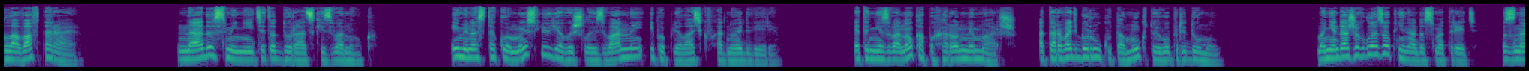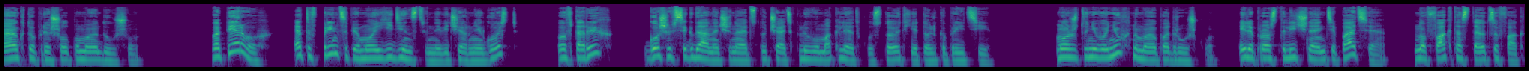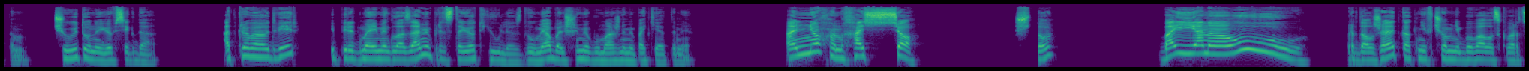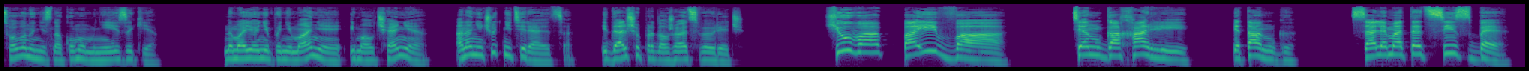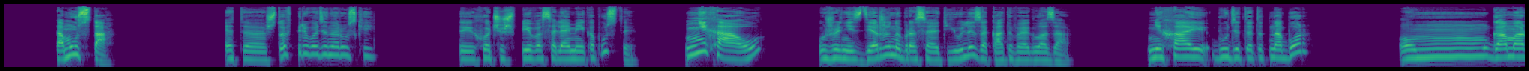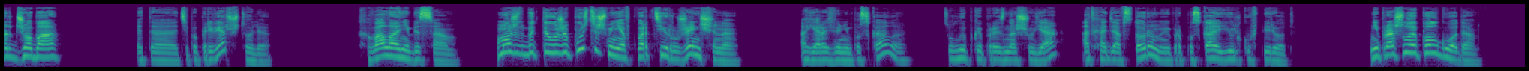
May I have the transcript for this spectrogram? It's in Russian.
Глава вторая. Надо сменить этот дурацкий звонок. Именно с такой мыслью я вышла из ванной и поплелась к входной двери. Это не звонок, а похоронный марш. Оторвать бы руку тому, кто его придумал. Мне даже в глазок не надо смотреть. Знаю, кто пришел по мою душу. Во-первых, это в принципе мой единственный вечерний гость. Во-вторых, Гоша всегда начинает стучать клювом о клетку, стоит ей только прийти. Может, у него нюх на мою подружку? Или просто личная антипатия? Но факт остается фактом. Чует он ее всегда. Открываю дверь, и перед моими глазами предстает Юля с двумя большими бумажными пакетами. «Аннёхан хассё!» «Что?» «Баяна-у!» продолжает, как ни в чем не бывало Скворцова на незнакомом мне языке. На мое непонимание и молчание она ничуть не теряется и дальше продолжает свою речь. «Хюва паива! Тенгахари! Петанг! Саляматецизбе! Тамуста!» Это что в переводе на русский? Ты хочешь пива, солями и капусты? Нихау! Уже не сдержанно бросает Юля, закатывая глаза. Нихай будет этот набор? Ом гамарджоба. Это типа привет, что ли? Хвала небесам. Может быть, ты уже пустишь меня в квартиру, женщина? А я разве не пускала? С улыбкой произношу я, отходя в сторону и пропуская Юльку вперед. Не прошло и полгода.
